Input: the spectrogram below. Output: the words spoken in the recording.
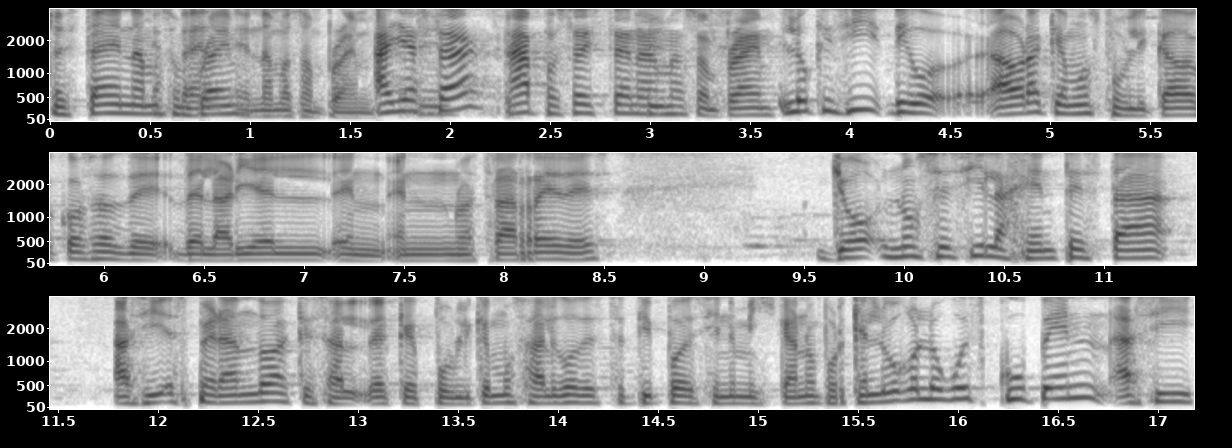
Está en Amazon Está Prime. En Amazon Prime. Ah, ¿ya está? Ah, pues ahí está en Amazon Prime. Lo que sí, digo, ahora que hemos publicado cosas de, del Ariel en, en nuestras redes, yo no sé si la gente está así esperando a que, sal- a que publiquemos algo de este tipo de cine mexicano, porque luego, luego escupen así,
